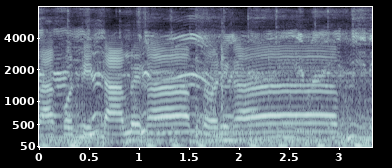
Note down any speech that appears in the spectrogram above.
ฝากกดติดตามด้วยครับ สวัสดีครับ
